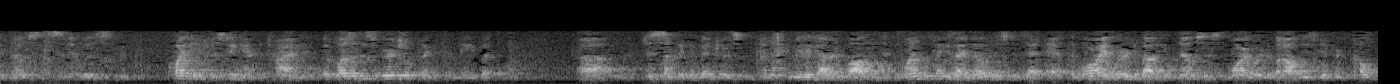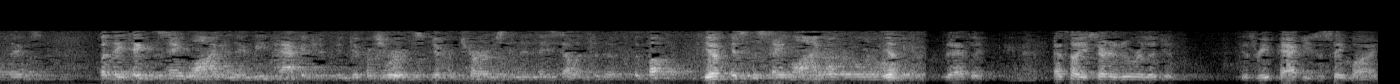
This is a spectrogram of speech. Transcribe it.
hypnosis, and it was quite interesting at the time. It wasn't a spiritual thing for me, but uh, just something of interest, and I really got involved in it. And one of the things I noticed is that the more I learned about hypnosis, the more I learned about all these different cult things. But they take the same line and they repackage it in different Sure. words, different terms, and then they sell it to the, the public. Yep. It's the same line over and over and over Yeah, again. exactly. That's how you start a new religion. Just repackage the same line.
